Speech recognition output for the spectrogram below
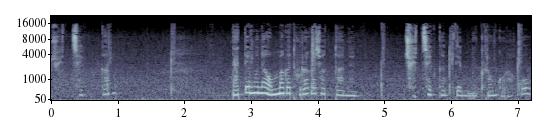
죄책감? 나 때문에 엄마가 돌아가셨다는 죄책감 때문에 그런 거라고?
